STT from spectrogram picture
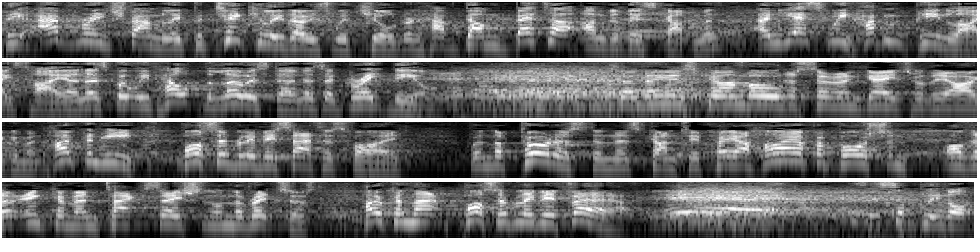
The average family, particularly those with children, have done better under this government. And yes, we haven't penalised high earners, but we've helped the lowest earners a great deal. Sir Menzies Campbell. Minister engaged with the argument. How can he possibly be satisfied when the poorest in this country pay a higher proportion of their income in taxation than the richest? How can that possibly be fair? Because it's simply not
